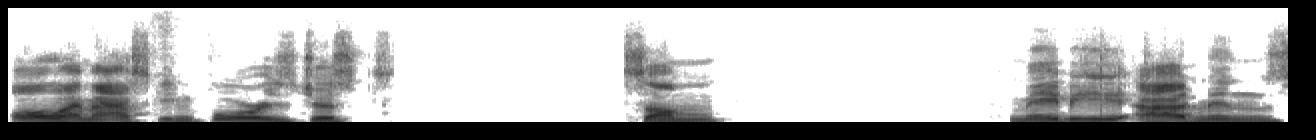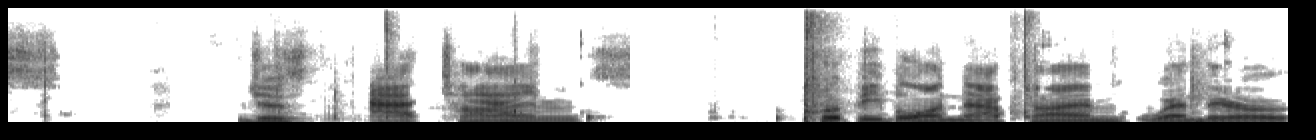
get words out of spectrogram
all I'm asking for is just some maybe admins just at times put people on nap time when they're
